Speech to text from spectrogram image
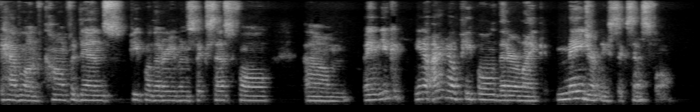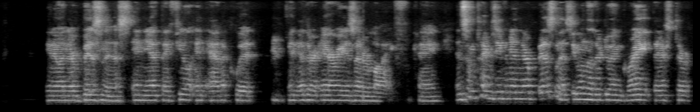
have a lot of confidence, people that are even successful. Um, I mean, you could, you know, I know people that are like majorly successful, you know, in their business, and yet they feel inadequate in other areas of their life. Okay, and sometimes even in their business, even though they're doing great, they're they're,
